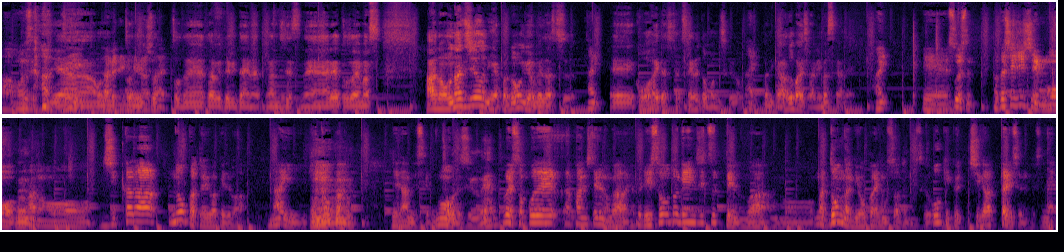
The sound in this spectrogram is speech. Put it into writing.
あ本当ですか？いやーぜひ食べて本当にちょっ。とね食べてみたい。なって感じですね。ありがとうございます。あの同じようにやっぱ農業を目指す、はい。えー後輩たちたくさんいると思うんですけども、はい。何かアドバイスありますかね？えーそうですね。私自身も、うん。あのー実家が農家というわけではない非農家のでなんですけども、そうですよねやっぱりそこで感じてるのが、やっぱり理想と現実っていうのは、あのまあ、どんな業界でもそうだと思うんですけど、大きく違ったりするんですね。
